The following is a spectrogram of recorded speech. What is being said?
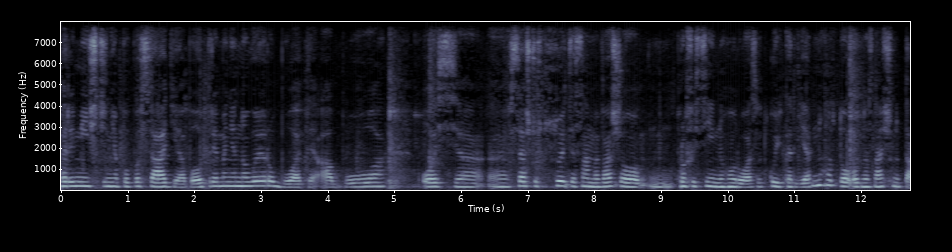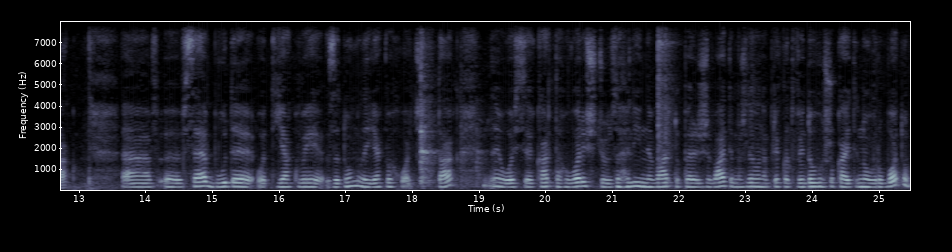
переміщення по посаді, або отримання нової роботи, або ось е, е, все, що стосується саме вашого професійного розвитку і кар'єрного, то однозначно так. Е, е, Все буде, от як ви задумали, як ви хочете. Так? Е, Ось карта говорить, що взагалі не варто переживати. Можливо, наприклад, ви довго шукаєте нову роботу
